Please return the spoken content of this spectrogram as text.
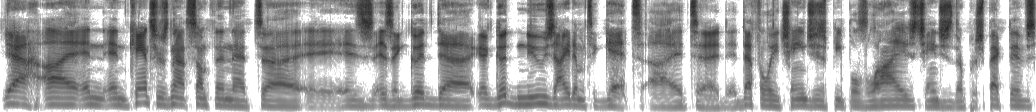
Yeah, uh, and and cancer is not something that uh, is is a good uh, a good news item to get. Uh, it, uh, it, definitely changes people's lives, changes their perspectives,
